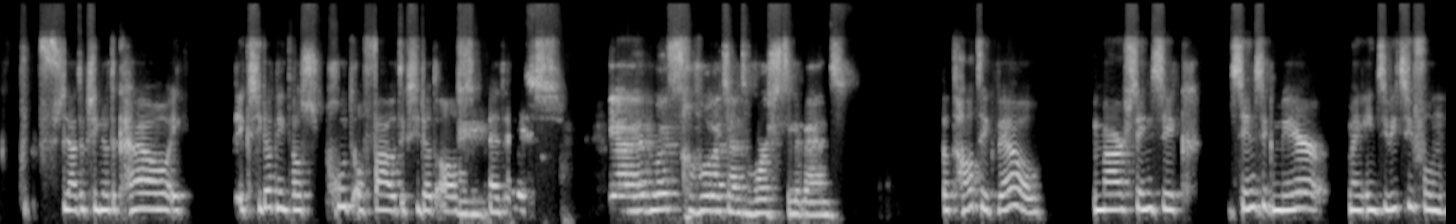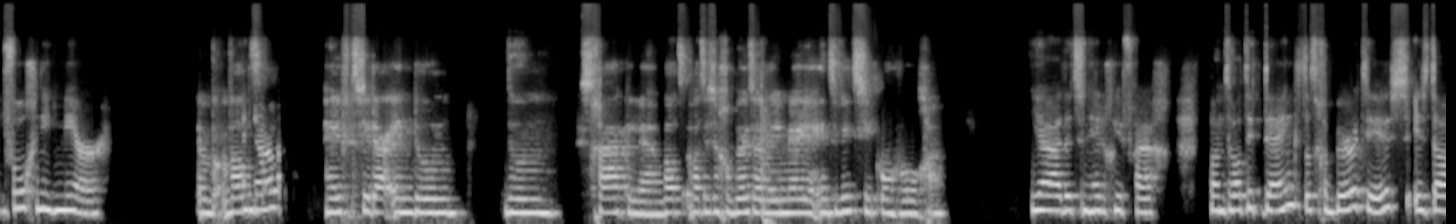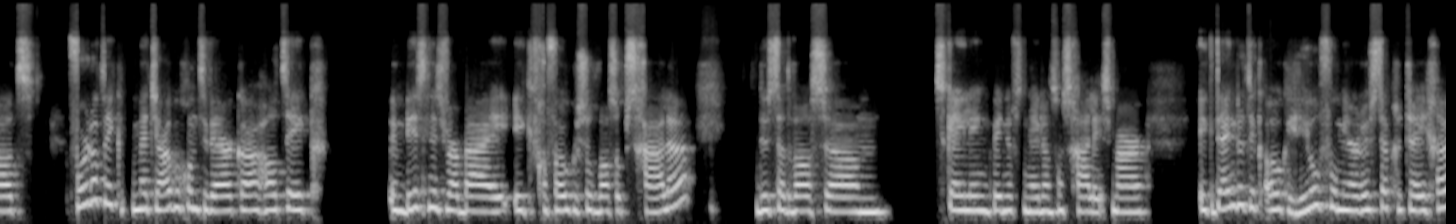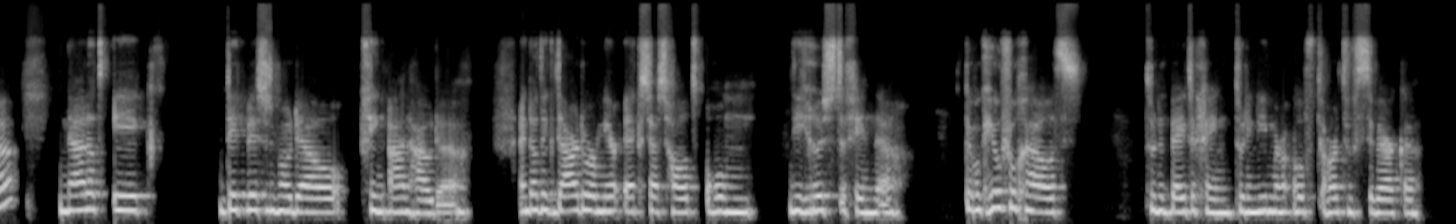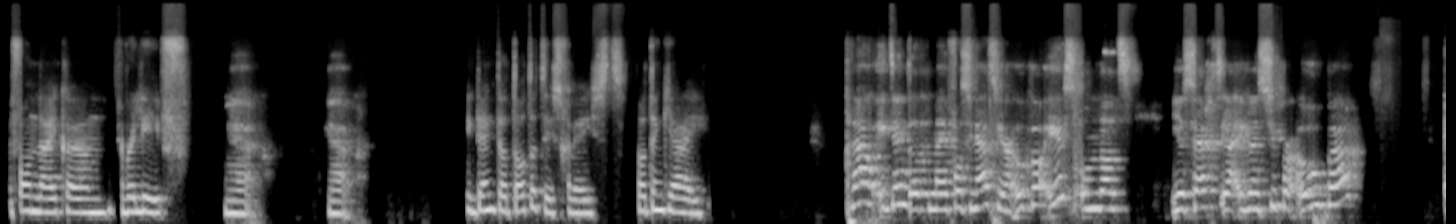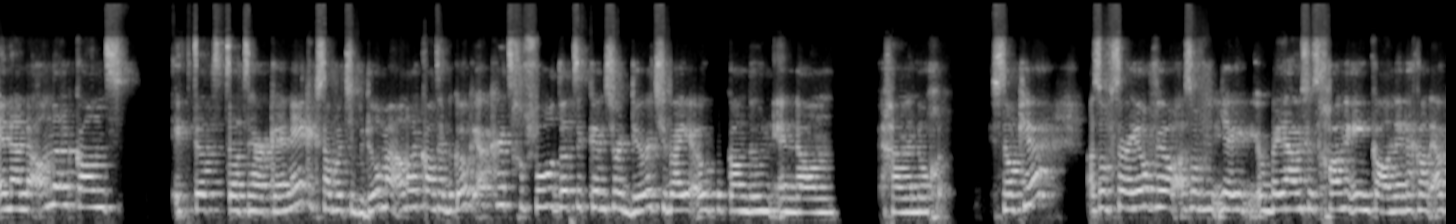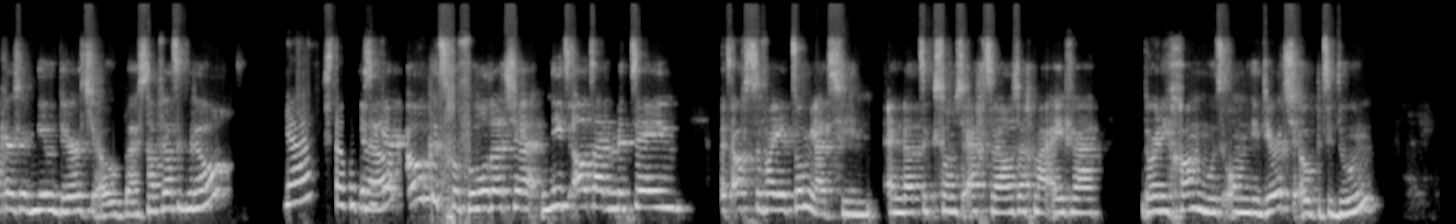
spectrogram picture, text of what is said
laat ook zien dat ik huil. Ik, ik zie dat niet als goed of fout. Ik zie dat als Nee. het is. Je hebt nooit het gevoel dat je aan het worstelen bent. Dat had ik wel. Maar sinds ik, sinds ik meer mijn intuïtie vol, volg, niet meer. En wa- En wat daar, heeft je daarin doen, doen schakelen? Wat, wat is er gebeurd waardoor je meer je intuïtie kon volgen? ja, dit is een hele goede vraag. Want wat ik denk dat gebeurd is, is dat voordat ik met jou begon te werken, had ik een business waarbij ik gefocust op was op schalen. Dus dat was ehm, scaling. Ik weet niet of het Nederlands van schalen is, maar ik denk dat ik ook heel veel meer rust heb gekregen nadat ik dit businessmodel ging aanhouden. En dat ik daardoor meer access had om die rust te vinden. Ik heb ook heel veel gehaald toen het beter ging, toen ik niet meer hard hoefde te werken. Van like um, relief. Ja, ja. Ik denk dat dat het is geweest. Wat denk jij? Nou, ik denk dat mijn fascinatie er ook wel is, omdat je zegt, ja, ik ben super open. En aan de andere kant, ik, dat, dat herken ik, ik snap wat je bedoelt. Maar aan de andere kant heb ik ook elke keer het gevoel dat ik een soort deurtje bij je open kan doen. En dan gaan we nog, snap je? Alsof er heel veel, alsof je bij jou een soort gang in kan. En dan kan elke keer een soort nieuw deurtje open. Snap je wat ik bedoel? Ja, ik snap het Dus ik wel. heb ook het gevoel dat je niet altijd meteen het achterste van je tong laat zien. En dat ik soms echt wel, zeg maar, even door die gang moet om die deurtjes open te doen.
